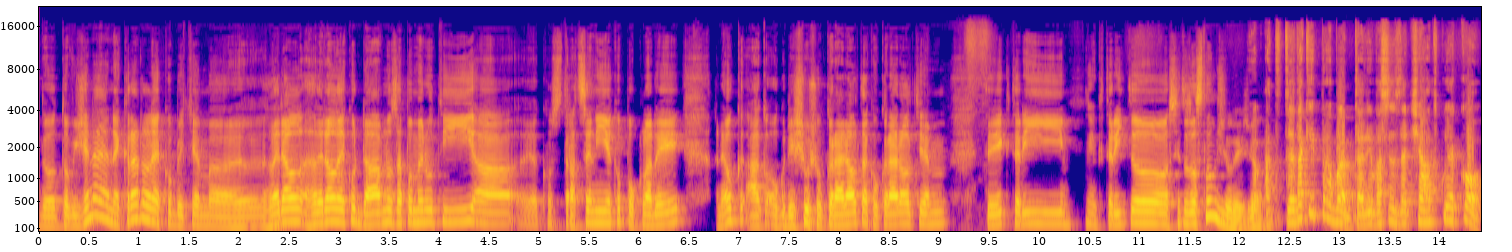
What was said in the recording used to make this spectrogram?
no, to ví, že ne, nekradl jako by těm, eh, hledal, hledal jako dávno zapomenutý a jako ztracený jako poklady a, ne, a když už okrádal, tak okrádal těm ty, který, který to, si to zasloužili. Že? A to je taky problém. Tady vlastně z začátku jako,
